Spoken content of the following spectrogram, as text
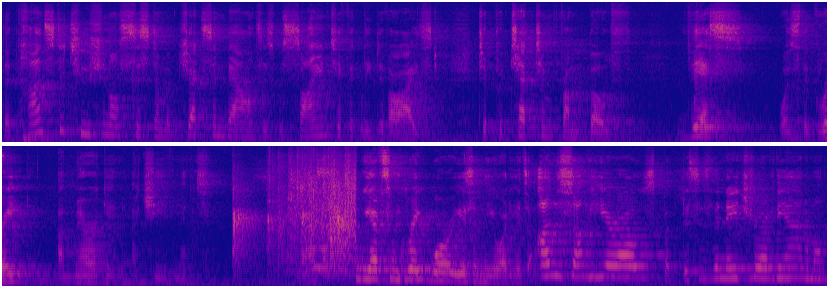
The constitutional system of checks and balances was scientifically devised to protect him from both. This was the great American achievement. We have some great warriors in the audience, unsung heroes, but this is the nature of the animal.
